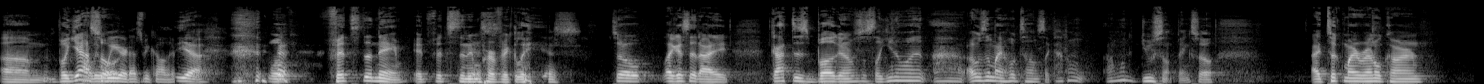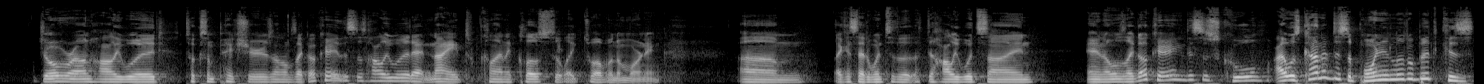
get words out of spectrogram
Um, but yeah, Probably so weird, as we call it. yeah, well, fits the name. It fits the name perfectly. Yes. So, like I said, I got this bug, and I was just like, you know what? Uh, I was in my hotel. I was like, I don't, I want to do something. So, I took my rental car, drove around Hollywood, took some pictures, and I was like, okay, this is Hollywood at night, kind of close to like twelve in the morning. Um, like I said, went to the the Hollywood sign, and I was like, okay, this is cool. I was kind of disappointed a little bit because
